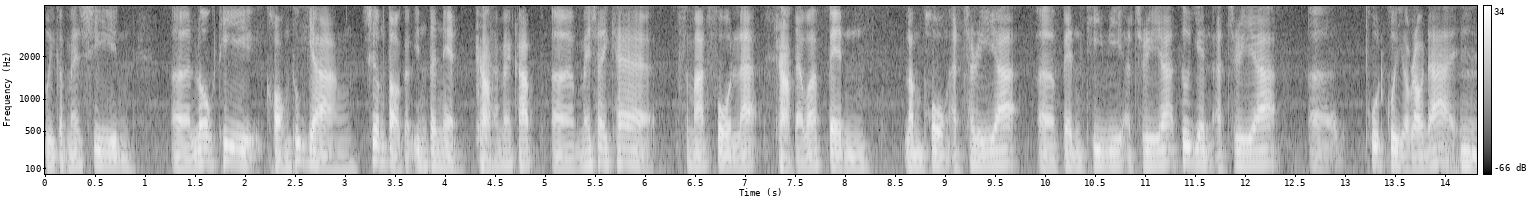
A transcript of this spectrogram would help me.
คุยกับ machine เอ่อโลกที่ของทุกอย่างเชื่อมต่อกับอินเทอร์เน็ตครับใช่ไหมครับเอ่อไม่ใช่แค่สมาร์ทโฟนแล้วครับแต่ว่าเป็นลำโพงอัจฉริยะ เอ่อเป็นทีวีอัจฉริยะตู้เย็นอัจฉริยะเอ่อพูดคุยกับเราได้อืม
